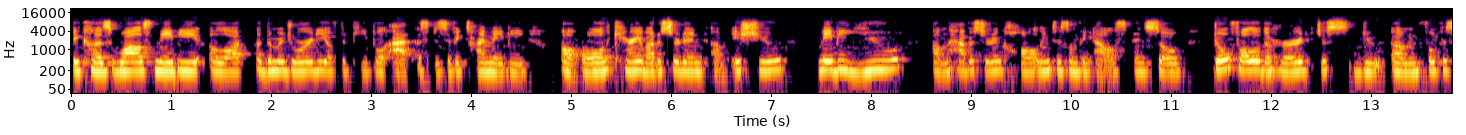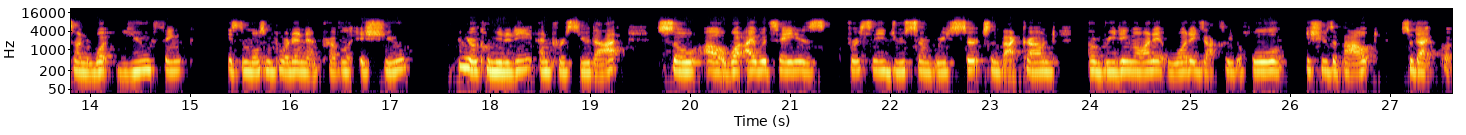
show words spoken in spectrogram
Because whilst maybe a lot the majority of the people at a specific time maybe are all caring about a certain um, issue maybe you um, have a certain calling to something else. And so don't follow the herd. Just do um, focus on what you think is the most important and prevalent issue in your community and pursue that. So, uh, what I would say is firstly, do some research and background of reading on it, what exactly the whole issue is about, so that uh,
